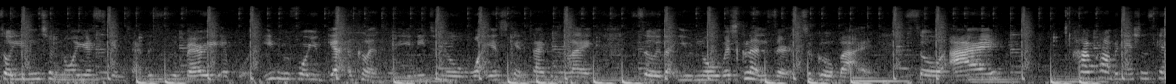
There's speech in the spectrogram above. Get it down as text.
So you need to know your skin type. This is very important. Even before you get a cleanser, you need to know what your skin type is like so that you know which cleanser to go by So I have combination skin,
